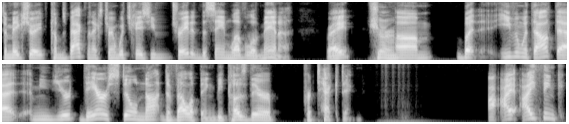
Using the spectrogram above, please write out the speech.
to make sure it comes back the next turn in which case you've traded the same level of mana right Sure. um, but even without that, I mean, you're they are still not developing because they're protecting. I I I think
